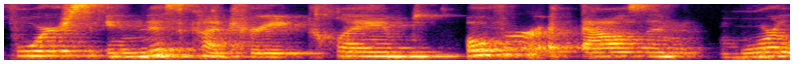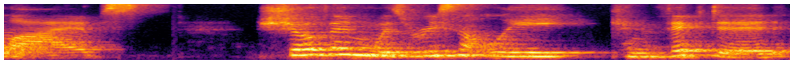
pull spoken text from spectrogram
force in this country claimed over a thousand more lives. Chauvin was recently convicted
